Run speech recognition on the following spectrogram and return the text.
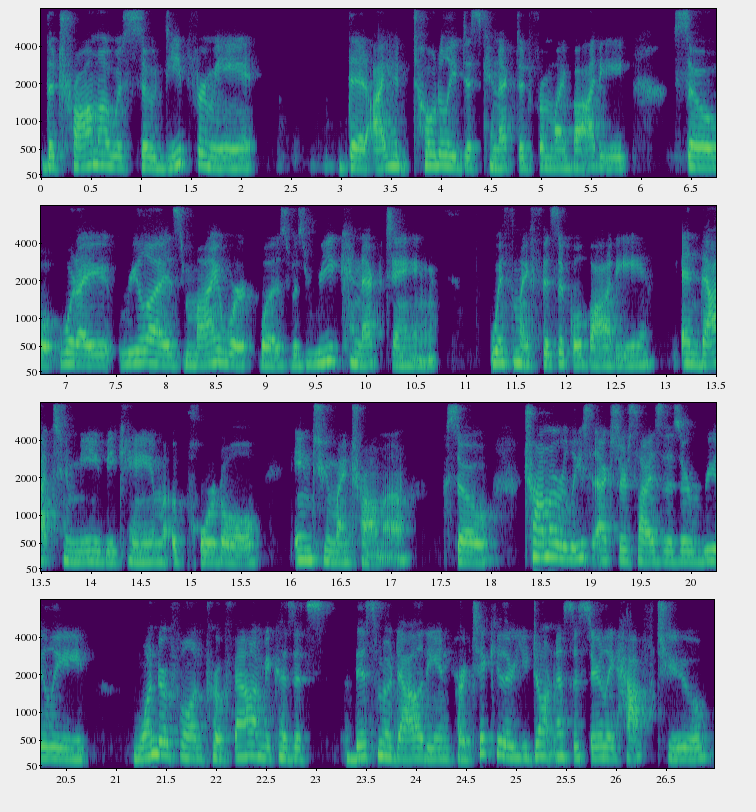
the trauma was so deep for me that I had totally disconnected from my body. So what I realized my work was was reconnecting with my physical body. And that to me became a portal into my trauma. So, trauma release exercises are really wonderful and profound because it's this modality in particular you don't necessarily have to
